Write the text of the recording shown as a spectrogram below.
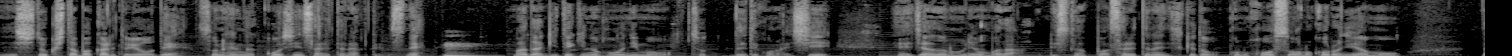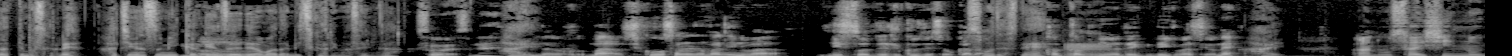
取得したばかりとようでその辺が更新されてなくてですね、うん、まだ技適の方にもちょっと出てこないしえー、ジャードの方にもまだリストアップはされてないんですけど、この放送の頃にはもう、なってますかね。8月3日現在ではまだ見つかりませんが。そうですね。はい。なるほど。まあ、施行されるまでには、リストは出てくるでしょうから。そうですね。確認はで,、できますよね。はい。あの、最新の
